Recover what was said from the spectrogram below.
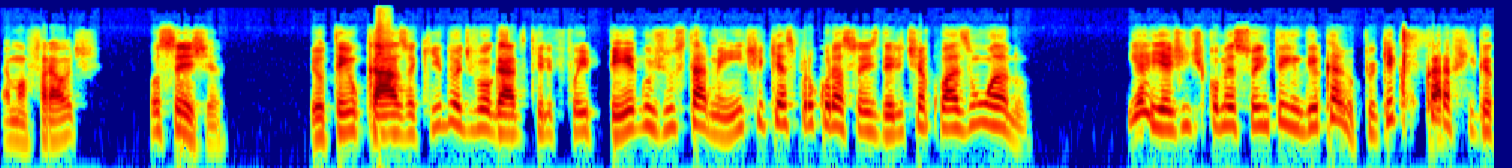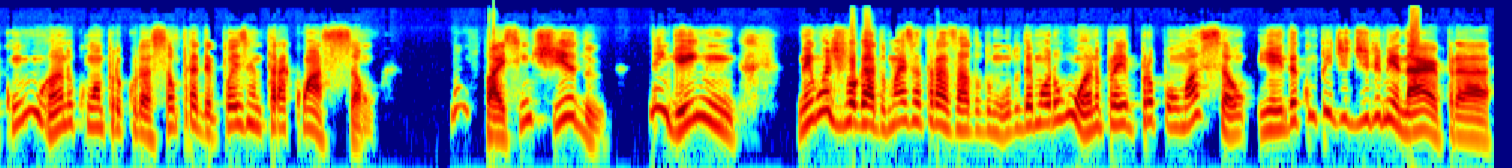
é uma fraude. Ou seja, eu tenho o caso aqui do advogado que ele foi pego justamente que as procurações dele tinha quase um ano. E aí a gente começou a entender, cara, por que, que o cara fica com um ano com uma procuração para depois entrar com a ação? Não faz sentido. Ninguém, nenhum advogado mais atrasado do mundo demora um ano para propor uma ação, e ainda com pedido de liminar para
